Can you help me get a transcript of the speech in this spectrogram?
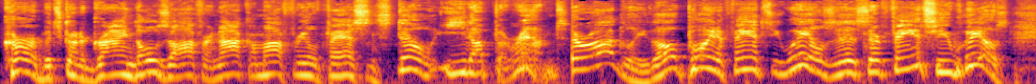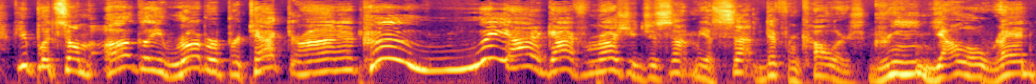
curb, it's going to grind those off or knock them off real fast and still eat up the rims. They're ugly. The whole point of fancy wheels is they're fancy wheels. If you put some ugly rubber protector on it, coo had a guy from Russia just sent me a set of different colors green, yellow, red.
